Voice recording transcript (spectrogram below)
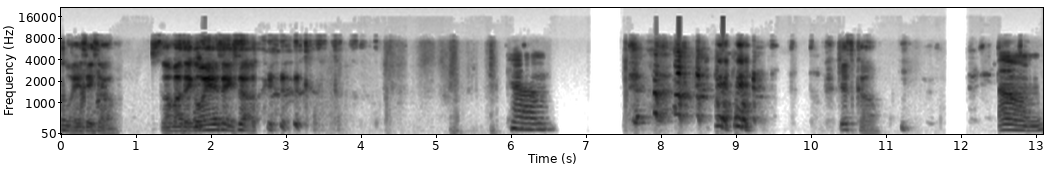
Go ahead and say something. So I'm about say, go ahead and say something. Come. Just come. um.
